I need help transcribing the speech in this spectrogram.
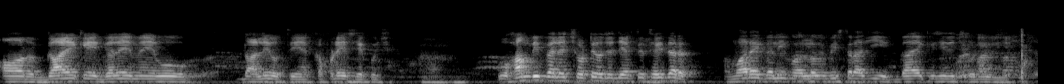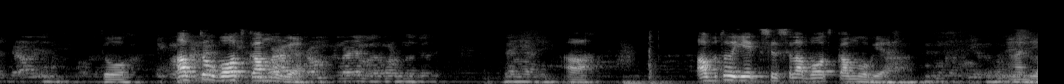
اور گائے کے گلے میں وہ ڈالے ہوتے ہیں کپڑے سے کچھ۔ وہ ہم بھی پہلے چھوٹے ہوتے دیکھتے تھے ادھر۔ ہمارے گلی محلوں میں بھی اس طرح جی گائے کسی نے چھوڑی ہوئی ہے۔ تو اب تو بہت کم ہو گیا۔ ہاں اب تو یہ سلسلہ بہت کم ہو گیا۔ ہے ہاں جی۔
